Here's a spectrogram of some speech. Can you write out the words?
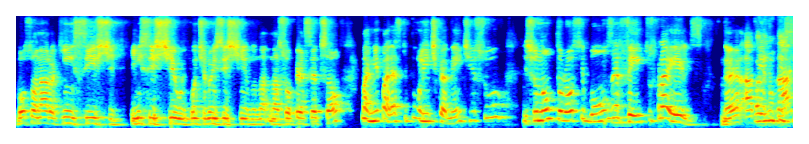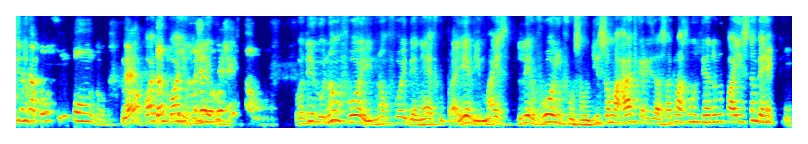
Bolsonaro aqui insiste, insistiu e continua insistindo na, na, sua percepção, mas me parece que politicamente isso, isso não trouxe bons efeitos para eles. Né? A pode verdade sido... acabou se impondo. Né? Pode, Tanto pode, que Rodrigo, rejeição. Rodrigo, não foi, não foi benéfico para ele, mas levou, em função disso, a uma radicalização que nós estamos vendo no país também. Sim.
